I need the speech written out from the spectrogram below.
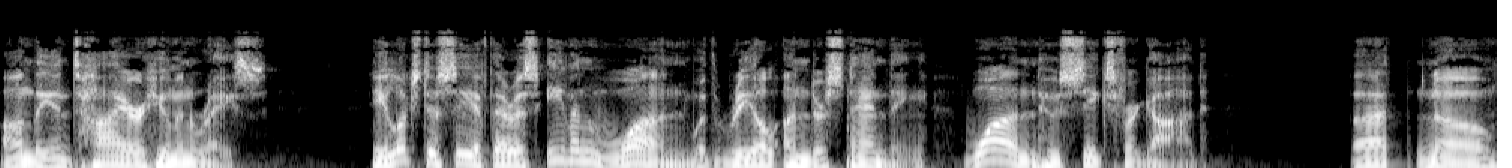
on the entire human race. He looks to see if there is even one with real understanding, one who seeks for God. But no,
